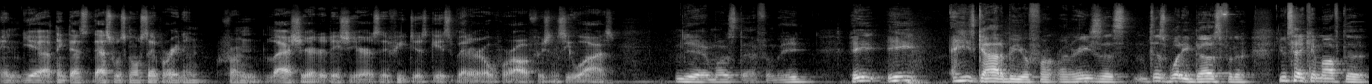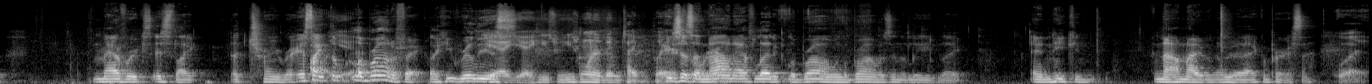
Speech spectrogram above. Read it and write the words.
and yeah, I think that's that's what's gonna separate him from last year to this year is if he just gets better overall efficiency wise. Yeah, most definitely. He he he he's got to be your front runner. He's just just what he does for the. You take him off the Mavericks, it's like a train wreck. It's like Oh, the yeah. LeBron effect. Like he really Yeah, is. yeah, yeah. he's he's one of them type of players. He's just a non-athletic LeBron when LeBron was in the league. Like, and he can. No, I'm not even gonna do that comparison. What?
